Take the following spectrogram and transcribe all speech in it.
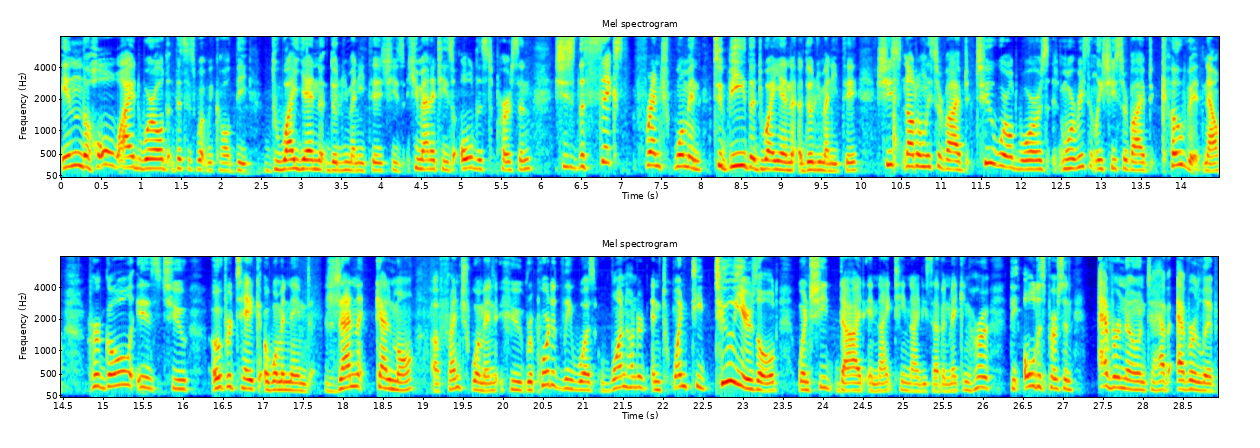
in the whole wide world. This is what we call the doyenne de l'humanité. She's humanity's oldest person. She's the sixth French woman to be the doyenne de l'humanité. She's not only survived two world wars, more recently, she survived COVID. Now, her goal is to overtake a woman named Jeanne Calment, a French woman who reportedly was 122 years old when she died in 1997, making her the oldest person ever known to have ever lived,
